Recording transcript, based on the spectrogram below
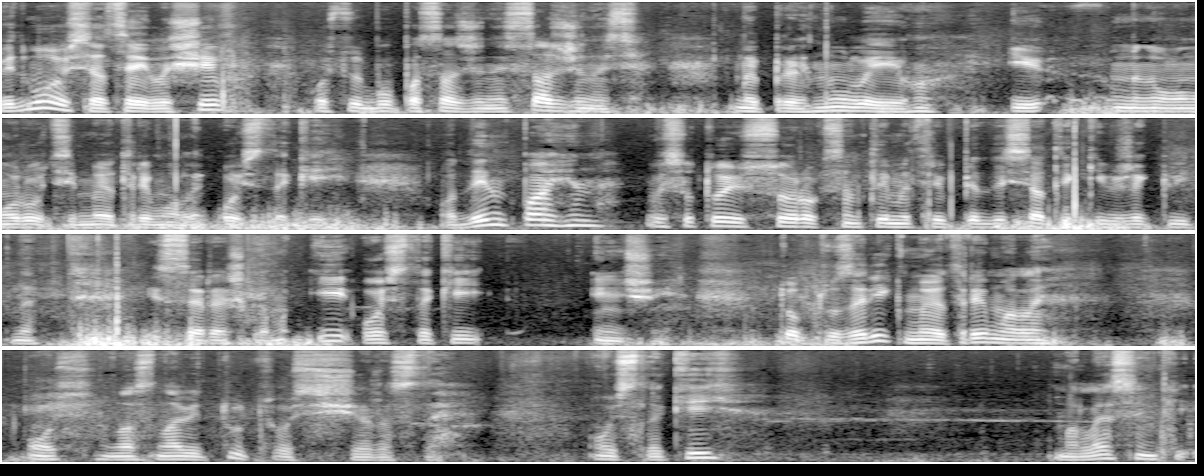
відмовився, а цей лишив. Ось тут був посаджений саджанець. Ми пригнули його. І в минулому році ми отримали ось такий один пагін висотою 40 см, 50 який вже квітне із сережками. І ось такий інший. Тобто за рік ми отримали, ось у нас навіть тут ось ще росте. Ось такий малесенький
